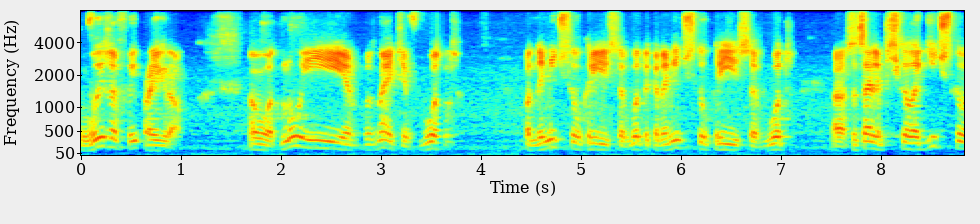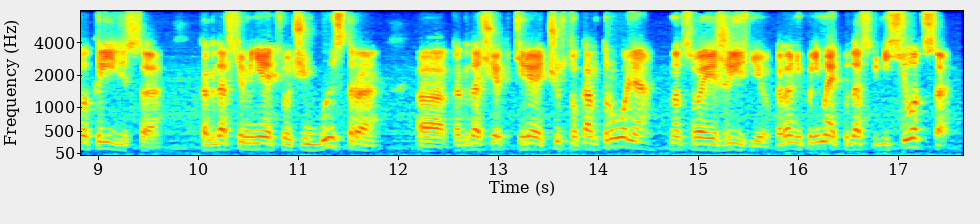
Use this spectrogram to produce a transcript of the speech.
вызов и проиграл. Вот. Ну и, вы знаете, в год пандемического кризиса, в год экономического кризиса, в год э, социально-психологического кризиса, когда все меняется очень быстро, э, когда человек теряет чувство контроля над своей жизнью, когда не понимает, куда все несется, э,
